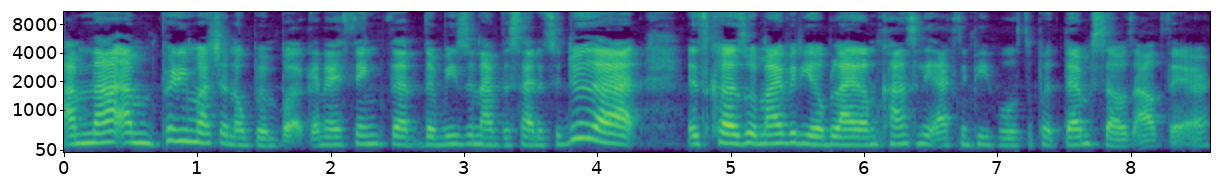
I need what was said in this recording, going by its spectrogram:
I'm not I'm pretty much an open book and I think that the reason I've decided to do that is cuz with my video blog I'm constantly asking people to put themselves out there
